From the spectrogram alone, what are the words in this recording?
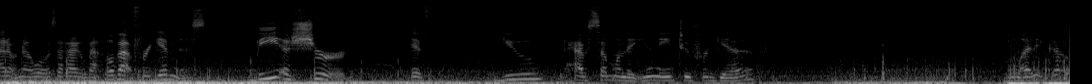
I don't know, what was I talking about? Oh, about forgiveness. Be assured if you have someone that you need to forgive, let it go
